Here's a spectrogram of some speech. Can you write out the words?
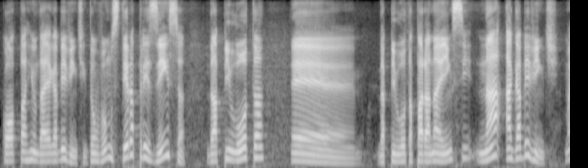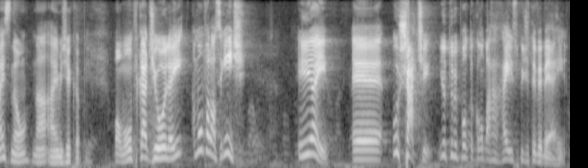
Copa Hyundai HB20. Então vamos ter a presença da pilota é, da pilota paranaense na HB20, mas não na AMG Cup. Bom, vamos ficar de olho aí. Vamos falar o seguinte. E aí? É, o chat, youtube.com.br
